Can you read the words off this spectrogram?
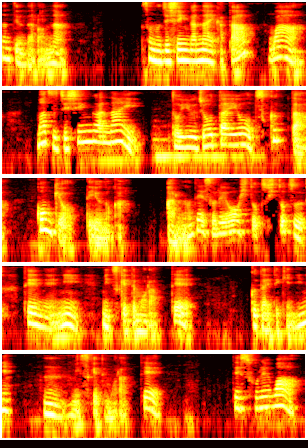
なんて言うんだろうな。その自信がない方は、まず自信がないという状態を作った根拠っていうのがあるので、それを一つ一つ丁寧に見つけてもらって、具体的にね、うん、見つけてもらって、で、それは、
